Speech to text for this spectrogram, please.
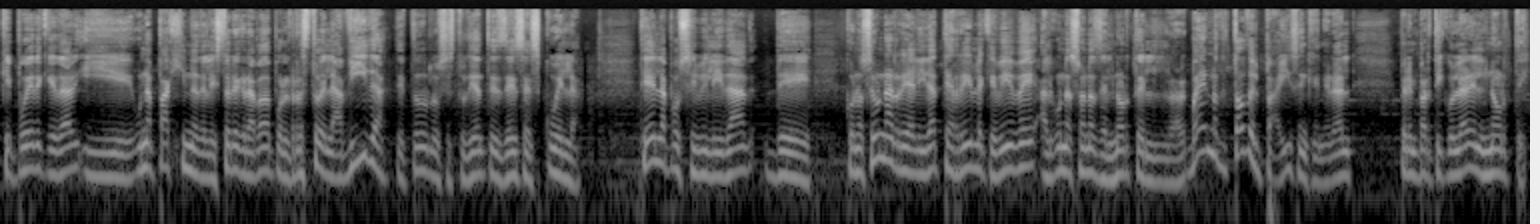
que puede quedar y una página de la historia grabada por el resto de la vida de todos los estudiantes de esa escuela. Tiene la posibilidad de conocer una realidad terrible que vive algunas zonas del norte, bueno, de todo el país en general, pero en particular el norte.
